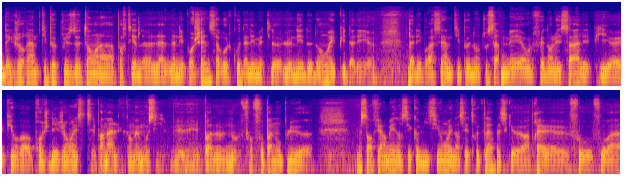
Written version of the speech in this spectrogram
dès que j'aurai un petit peu plus de temps là, à partir de la- la- l'année prochaine, ça vaut le coup d'aller mettre le, nez dedans et puis d'aller euh, d'aller brasser un petit peu dans tout ça. Mais on le fait dans les salles et puis, euh, et puis on va proche des gens et c'est pas mal quand même aussi. Non, faut, faut pas non plus... s'enfermer dans ces commissions et dans ces trucs-là parce que après euh, faut, faut euh,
